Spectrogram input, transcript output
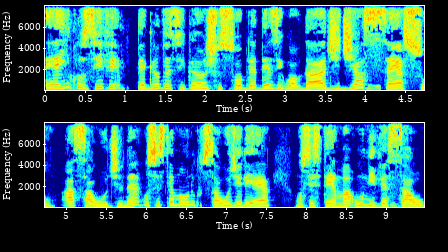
É, inclusive, pegando esse gancho sobre a desigualdade de acesso à saúde, né? O Sistema Único de Saúde, ele é um sistema universal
